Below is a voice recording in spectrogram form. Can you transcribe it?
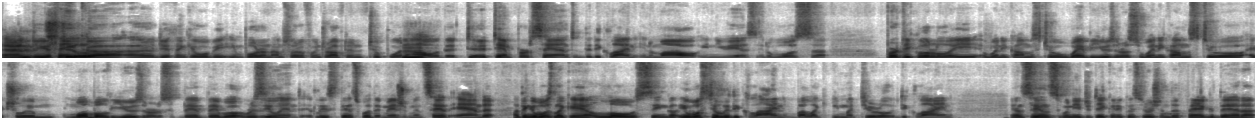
And do you still, think uh, uh, do you think it will be important? I'm sorry for interrupting to point mm-hmm. out that uh, ten percent the decline in MAU in US it was uh, particularly when it comes to web users, when it comes to actually mobile users, they, they were resilient. At least that's what the management said. And I think it was like a low single. It was still a decline, but like immaterial decline. And since we need to take into consideration the fact that uh,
